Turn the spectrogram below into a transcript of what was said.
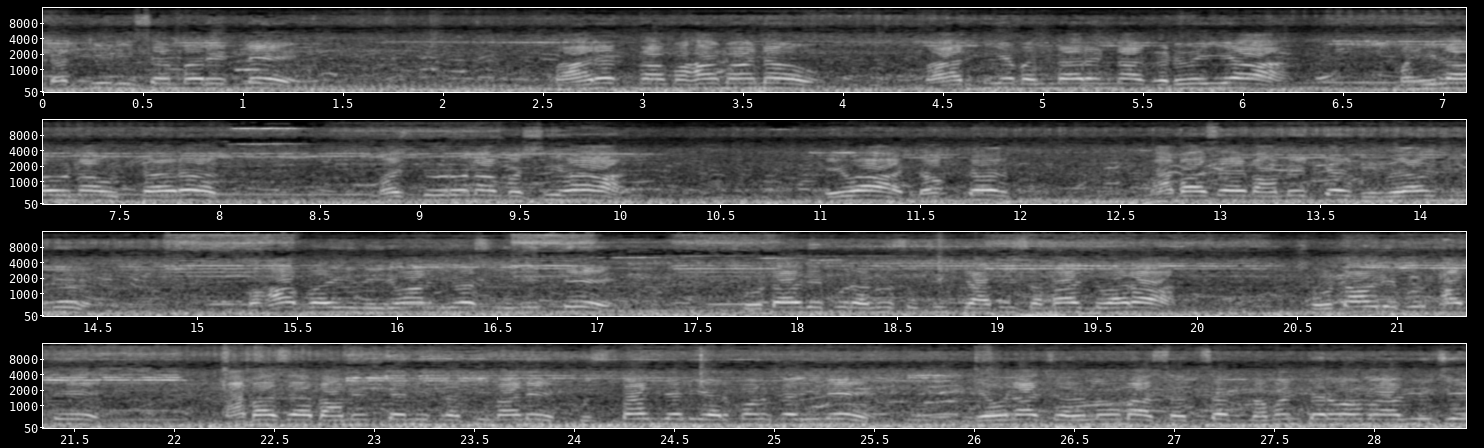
છઠ્ઠી ડિસેમ્બર એટલે ભારતના મહામાનવ ભારતીય બંધારણના ઘડવૈયા, મહિલાઓના ઉદ્ધારક, મજદૂરોના મસીહા એવા ડૉક્ટર બાબા સાહેબ આંબેડકર ભીમરાવજીની મહાભાઈ નિર્વાણ દિવસ નિમિત્તે છોટાઉદેપુર અનુસૂચિત જાતિ સમાજ દ્વારા છોટાઉદેપુર ખાતે બાબા સાહેબ આંબેડકરની પ્રતિમાને પુષ્પાંજલિ અર્પણ કરીને તેઓના ચરણોમાં સતસત નમન કરવામાં આવ્યું છે.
